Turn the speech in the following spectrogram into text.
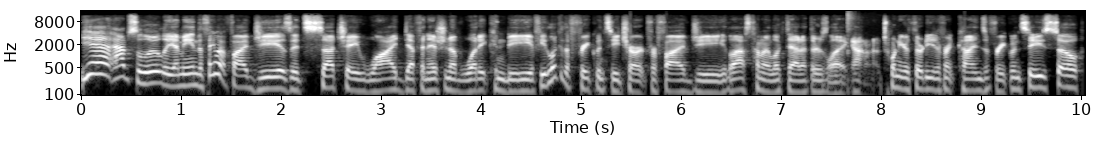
Yeah, absolutely. I mean, the thing about 5G is it's such a wide definition of what it can be. If you look at the frequency chart for 5G, last time I looked at it, there's like, I don't know, 20 or 30 different kinds of frequencies. So,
